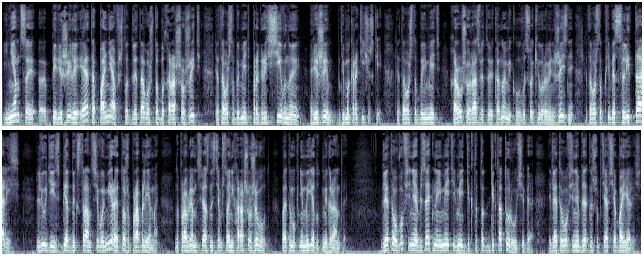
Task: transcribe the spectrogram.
И немцы э, пережили это, поняв, что для того, чтобы хорошо жить, для того, чтобы иметь прогрессивный режим, демократический, для того, чтобы иметь хорошую развитую экономику и высокий уровень жизни, для того, чтобы к тебе слетались люди из бедных стран всего мира, это тоже проблемы. Но проблемы связаны с тем, что они хорошо живут, поэтому к ним и едут мигранты. Для этого вовсе не обязательно иметь, иметь диктатуру у себя. И для этого вовсе не обязательно, чтобы тебя все боялись.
